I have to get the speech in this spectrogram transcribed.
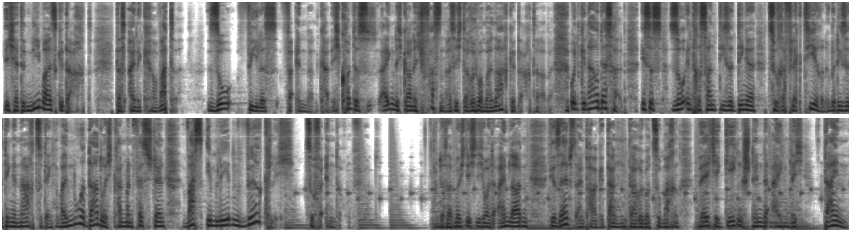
Ich hätte niemals gedacht, dass eine Krawatte so vieles verändern kann. Ich konnte es eigentlich gar nicht fassen, als ich darüber mal nachgedacht habe. Und genau deshalb ist es so interessant, diese Dinge zu reflektieren, über diese Dinge nachzudenken, weil nur dadurch kann man feststellen, was im Leben wirklich zur Veränderung führt. Und deshalb möchte ich dich heute einladen, dir selbst ein paar Gedanken darüber zu machen, welche Gegenstände eigentlich dein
